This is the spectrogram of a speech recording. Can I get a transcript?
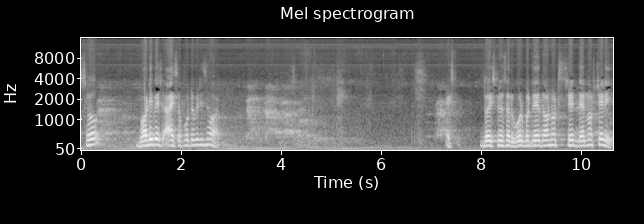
So, body-based I support to be dissolved. Though experiences are good, but they are not steady. They are not steady.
